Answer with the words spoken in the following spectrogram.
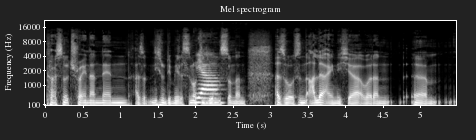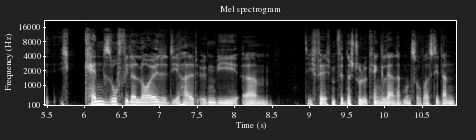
Personal Trainer nennen. Also nicht nur die Mädels, sind auch ja. die Jungs, sondern also sind alle eigentlich, ja, aber dann, ähm, ich kenne so viele Leute, die halt irgendwie, ähm, die ich vielleicht im Fitnessstudio kennengelernt habe und sowas, die dann ein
